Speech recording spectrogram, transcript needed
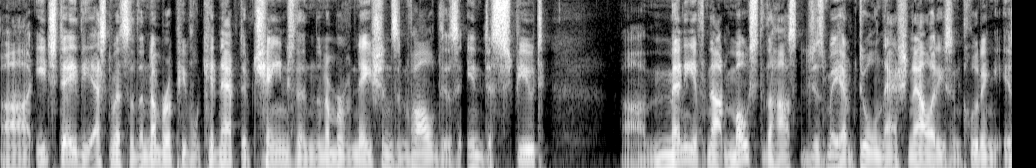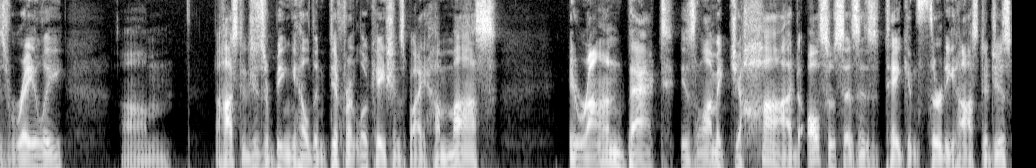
Uh, each day, the estimates of the number of people kidnapped have changed, and the number of nations involved is in dispute. Uh, many, if not most, of the hostages may have dual nationalities, including Israeli. Um, the hostages are being held in different locations by Hamas. Iran backed Islamic Jihad also says it has taken 30 hostages,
